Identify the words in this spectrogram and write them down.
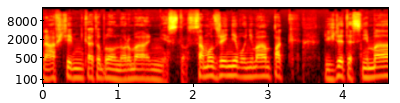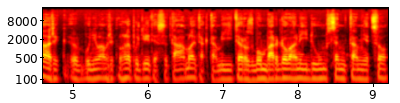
návštěvníka to bylo normální město. Samozřejmě oni mám pak, když jdete s nima a řek, oni vám řeknou, hele, podívejte se tamhle, tak tam vidíte rozbombardovaný dům, jsem tam něco,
